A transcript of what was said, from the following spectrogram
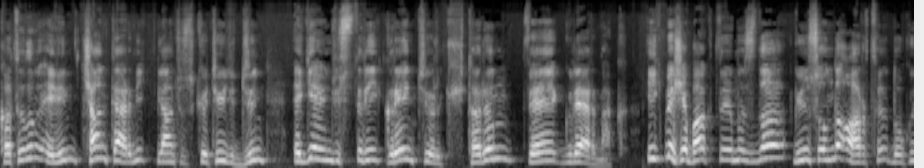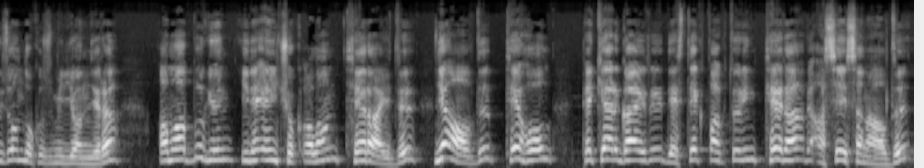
Katılım Evim, Çan Termik bilançosu kötüydü dün. Ege Endüstri, Grain Türk, Tarım ve Gülermak. İlk 5'e baktığımızda gün sonunda artı 919 milyon lira. Ama bugün yine en çok alan Tera'ydı. Ne aldı? Tehol, Peker Gayrı, Destek Factoring, Tera ve Aselsan aldı.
